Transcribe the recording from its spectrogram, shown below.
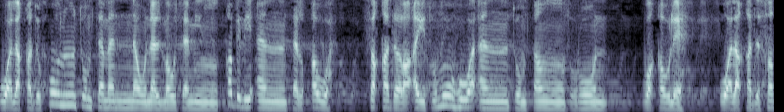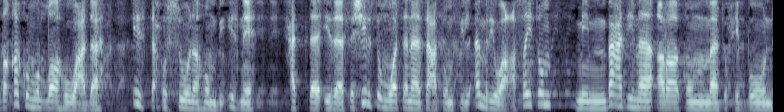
ولقد كنتم تمنون الموت من قبل أن تلقوه فقد رأيتموه وأنتم تنظرون. وقوله ولقد صدقكم الله وعده. إذ تحسونهم بإذنه حتى إذا فشلتم وتنازعتم في الأمر وعصيتم من بعد ما أراكم ما تحبون.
